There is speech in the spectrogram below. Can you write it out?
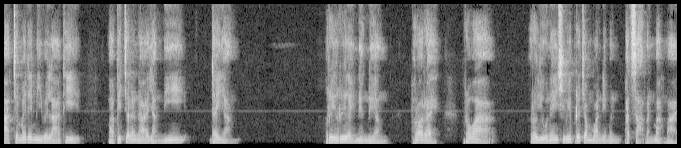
อาจจะไม่ได้มีเวลาที่มาพิจารณาอย่างนี้ ได้อย่าง เรื่อยๆเนืองๆเพราะอะไร เพราะว่าเราอยู่ในชีวิตประจำวันเนี่ยมันผัสสะมันมากมาย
